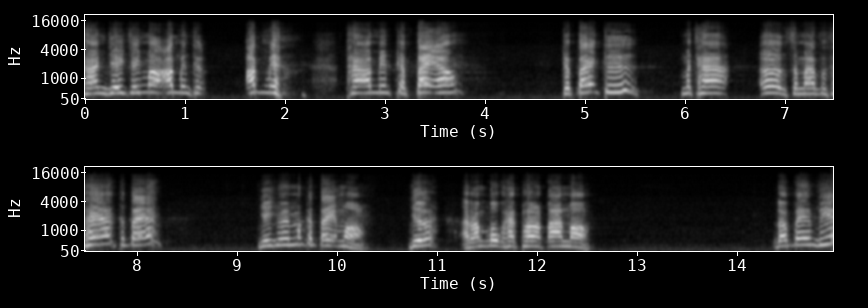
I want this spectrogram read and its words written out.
ថានិយាយចេញមកអត់មានអត់មានថាអត់មានកតិអងកតិគឺមច្ឆាអឺសមាទិដ្ឋិកតិនិយាយមកកតិហ្មងយល់អារម្មណ៍បុកហេតុផលបានហ្មង ដល់ពេលវា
